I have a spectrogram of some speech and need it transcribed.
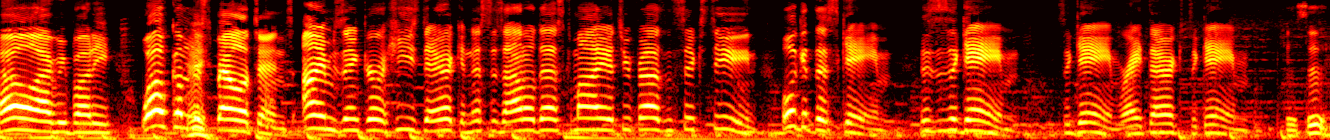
Hello, everybody. Welcome Hey. to Speletons. I'm Zinker, he's Derek, and this is Autodesk Maya 2016. Look at this game. This is a game. It's a game, right, Derek? It's a game. Is it?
